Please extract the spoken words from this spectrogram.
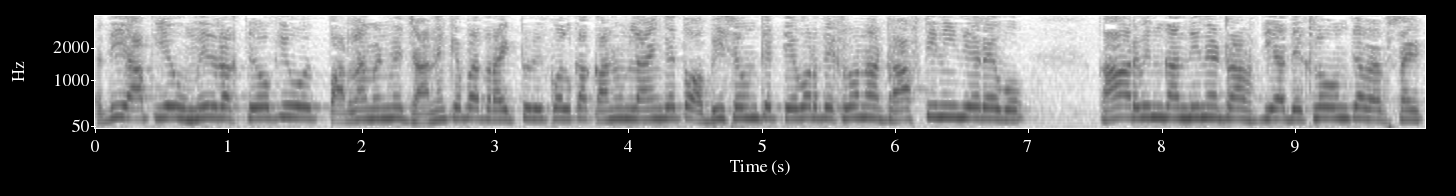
यदि आप ये उम्मीद रखते हो कि वो पार्लियामेंट में जाने के बाद राइट टू रिकॉल का कानून लाएँगे तो अभी से उनके तेवर देख लो ना ड्राफ्ट ही नहीं दे रहे वो। कहा अरविंद गांधी ने ड्राफ्ट दिया, देख लो उनका वेबसाइट।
